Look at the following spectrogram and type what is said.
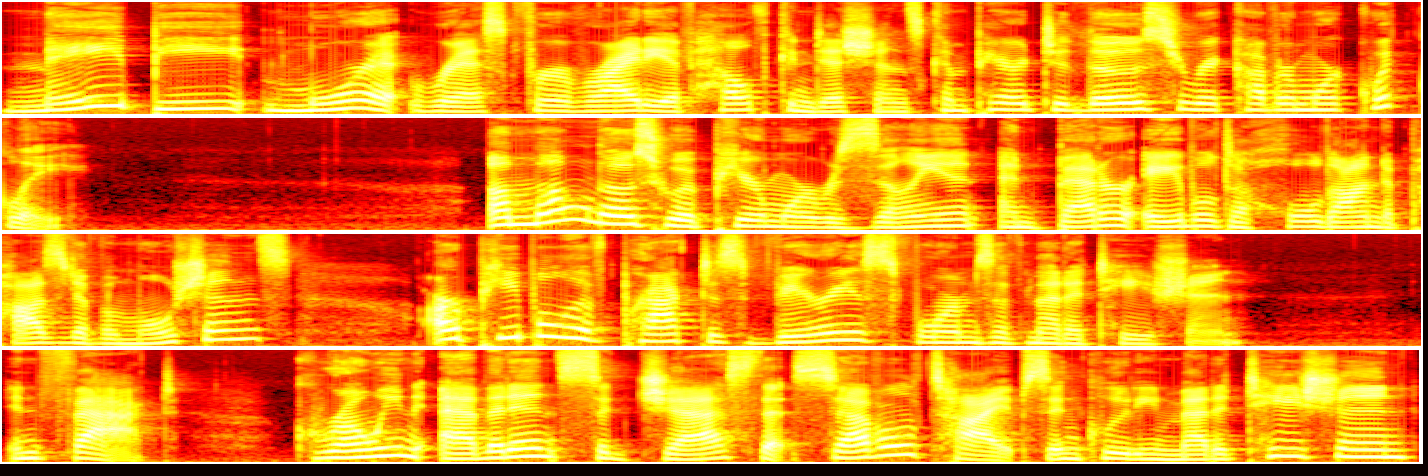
may be more at risk for a variety of health conditions compared to those who recover more quickly. Among those who appear more resilient and better able to hold on to positive emotions are people who have practiced various forms of meditation. In fact, growing evidence suggests that several types, including meditation,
